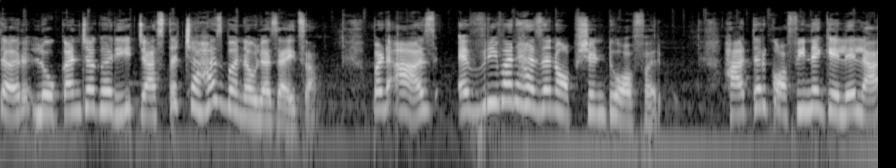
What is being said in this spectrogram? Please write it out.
तर लोकांच्या घरी जास्त चहाच बनवला जायचा. पण आज everyone has an option to offer हा तर कॉफीने केलेला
